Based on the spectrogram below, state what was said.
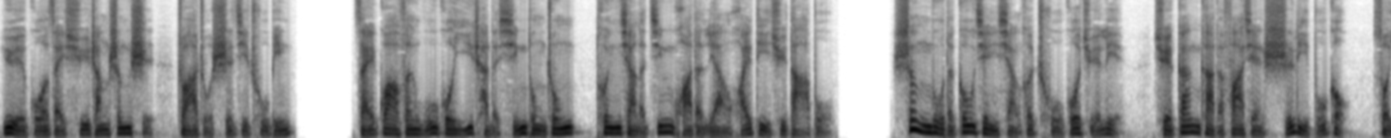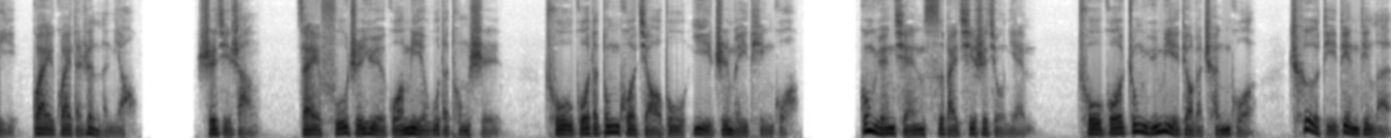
越国在虚张声势，抓住时机出兵，在瓜分吴国遗产的行动中吞下了精华的两淮地区大部。”盛怒的勾践想和楚国决裂，却尴尬的发现实力不够，所以乖乖的认了鸟。实际上，在扶植越国灭吴的同时，楚国的东扩脚步一直没停过。公元前四百七十九年，楚国终于灭掉了陈国，彻底奠定了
